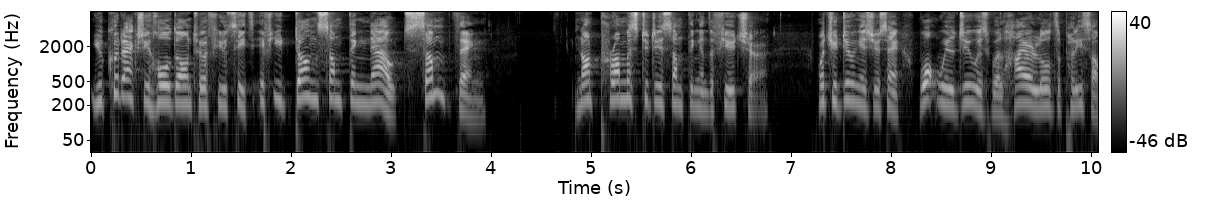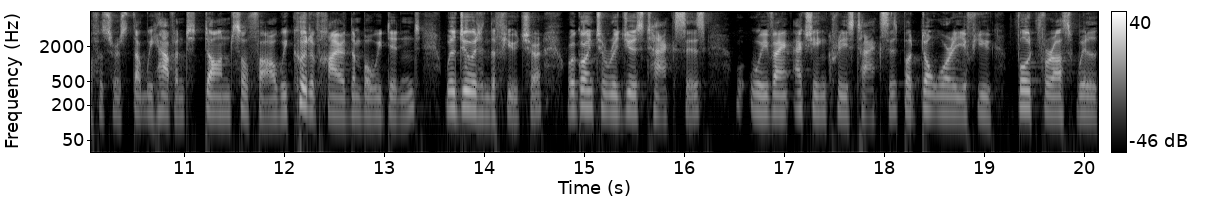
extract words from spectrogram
you could actually hold on to a few seats if you'd done something now, something not promise to do something in the future. What you're doing is you're saying, what we'll do is we'll hire loads of police officers that we haven't done so far. We could have hired them, but we didn't. We'll do it in the future. We're going to reduce taxes. We've actually increased taxes, but don't worry, if you vote for us, we'll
